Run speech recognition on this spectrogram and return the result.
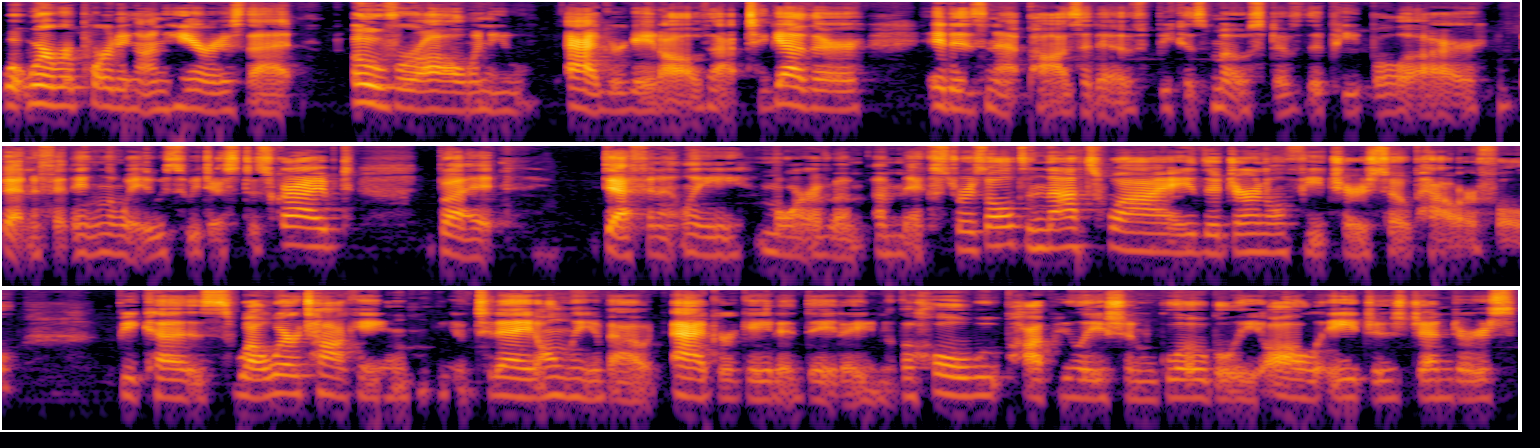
What we're reporting on here is that overall, when you aggregate all of that together, it is net positive because most of the people are benefiting the ways we just described. But definitely more of a, a mixed result. And that's why the journal feature is so powerful because while we're talking today only about aggregated data, you know, the whole WHOOP population globally, all ages, genders,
